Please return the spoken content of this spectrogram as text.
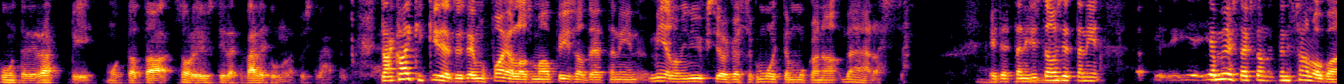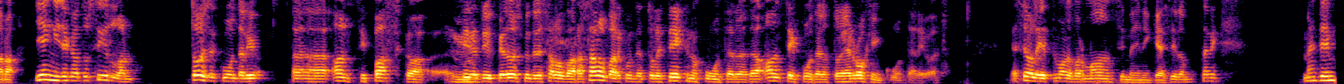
kuunteli räppiä, mutta tota, se oli just sillä, että välitunnilla pystyi vähän puhumaan. Tämä kaikki kiteytyy siihen mun fajan lausumaan viisalta, että niin mieluummin yksi oikeassa kuin muiden mukana väärässä. Et, että niin siis on se, että niin, ja myös tämä, että niin Salovaara, jengi jakautui silloin, toiset kuunteli ää, Anssi Paska, mm. siitä tyyppiä, toiset kuunteli Salovaara. Salovaara kuuntelijat oli teknokuuntelijoita ja Anssin kuuntelijat oli rockin kuuntelijoita. Ja se oli, että mä olin varmaan Anssi-meininkiä silloin, mutta niin, mä en tiedä,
